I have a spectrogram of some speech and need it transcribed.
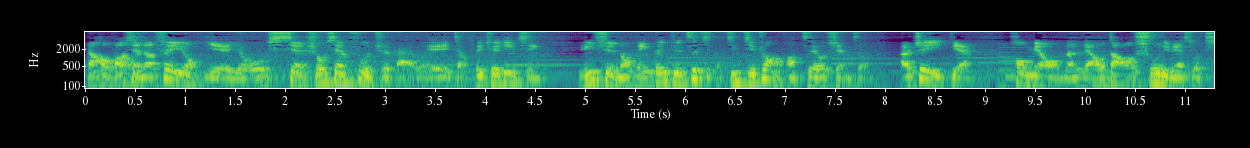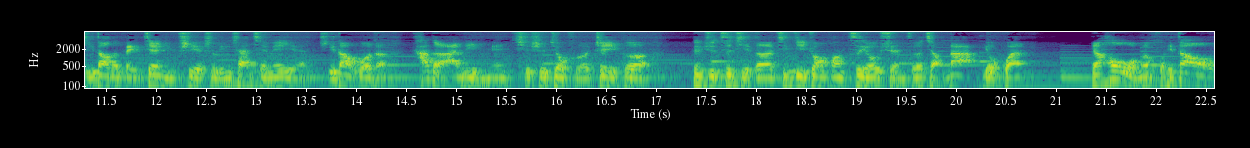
然后保险的费用也由现收现付制改为缴费确定型，允许农民根据自己的经济状况自由选择。而这一点。后面我们聊到书里面所提到的北见女士，也是灵山前面也提到过的，她的案例里面其实就和这个根据自己的经济状况自由选择缴纳有关。然后我们回到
